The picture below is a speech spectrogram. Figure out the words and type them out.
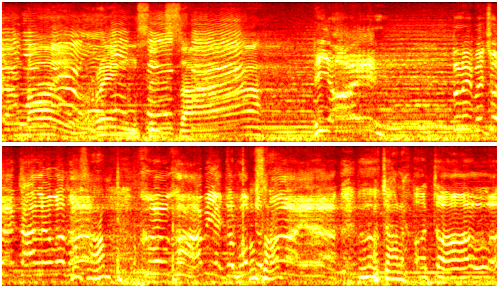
ยังด้อยเร่งศึกษา พี่ใหญ่รีบไปช่วยอาจารย์เร็วก็เถข้ออะสามคือข้าหาพี่ใหญ่จนพบข้อจนสาม ได้อะอาจารย์ล่ะ อาจารย์ล่ะ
